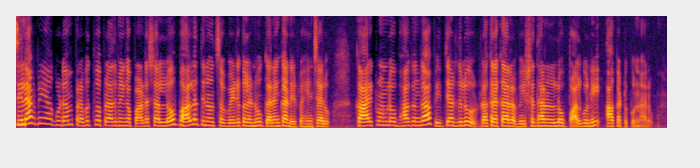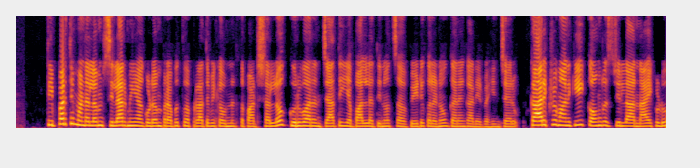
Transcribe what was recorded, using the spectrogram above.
శిలార్మియాగూడెం ప్రభుత్వ ప్రాథమిక పాఠశాలలో బాల దినోత్సవ వేడుకలను ఘనంగా నిర్వహించారు. కార్యక్రమంలో భాగంగా విద్యార్థులు రకరకాల వేషధారణలో పాల్గొని ఆకట్టుకున్నారు. తిప్పర్తి మండలం శిలార్మియాగూడెం ప్రభుత్వ ప్రాథమిక ఉన్నత పాఠశాలలో గురువారం జాతీయ బాలల దినోత్సవ వేడుకలను ఘనంగా నిర్వహించారు. కార్యక్రమానికి కాంగ్రెస్ జిల్లా నాయకుడు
